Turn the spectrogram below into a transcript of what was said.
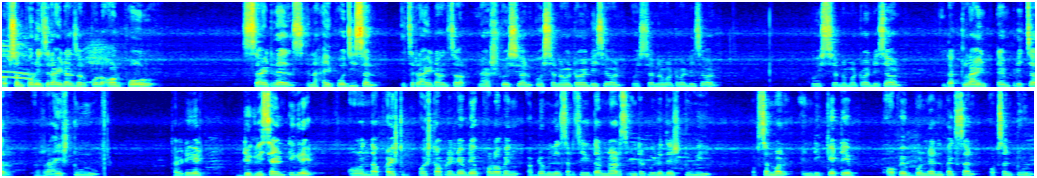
Option 4 is right answer. Pull all four side rails in a high position. It's right answer. Next question. Question number 27. The client temperature rise to 38 degrees centigrade on the first post-operative day following abdominal surgery. The nurse interpreted this to be option 1 indicative of a wound infection. Option 2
